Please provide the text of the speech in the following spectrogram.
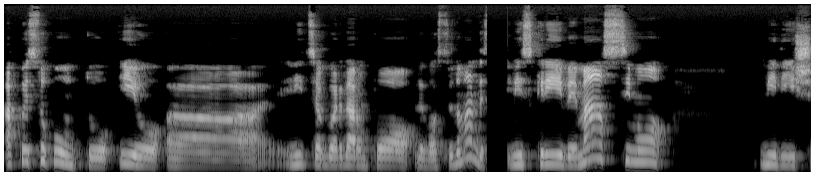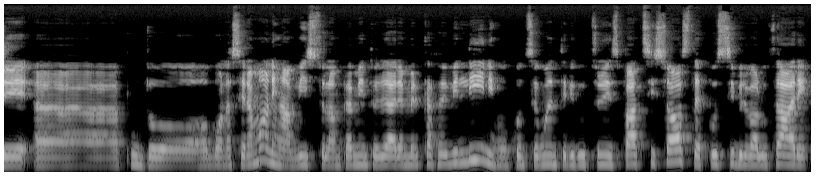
A questo punto io uh, inizio a guardare un po' le vostre domande. Mi scrive Massimo, mi dice uh, appunto buonasera Monica visto l'ampliamento dell'area mercato ai villini con conseguente riduzione di spazi sosta è possibile valutare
